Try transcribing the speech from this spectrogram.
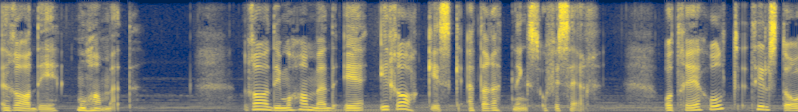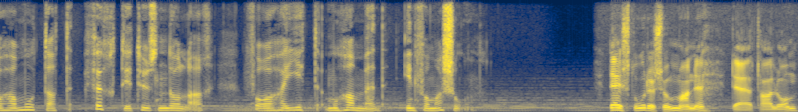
Radi Mohammed. Radi Mohammed er irakisk etterretningsoffiser. Og Treholt tilstår å ha mottatt 40 000 dollar for å ha gitt Mohammed informasjon. De store summene det er tale om,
